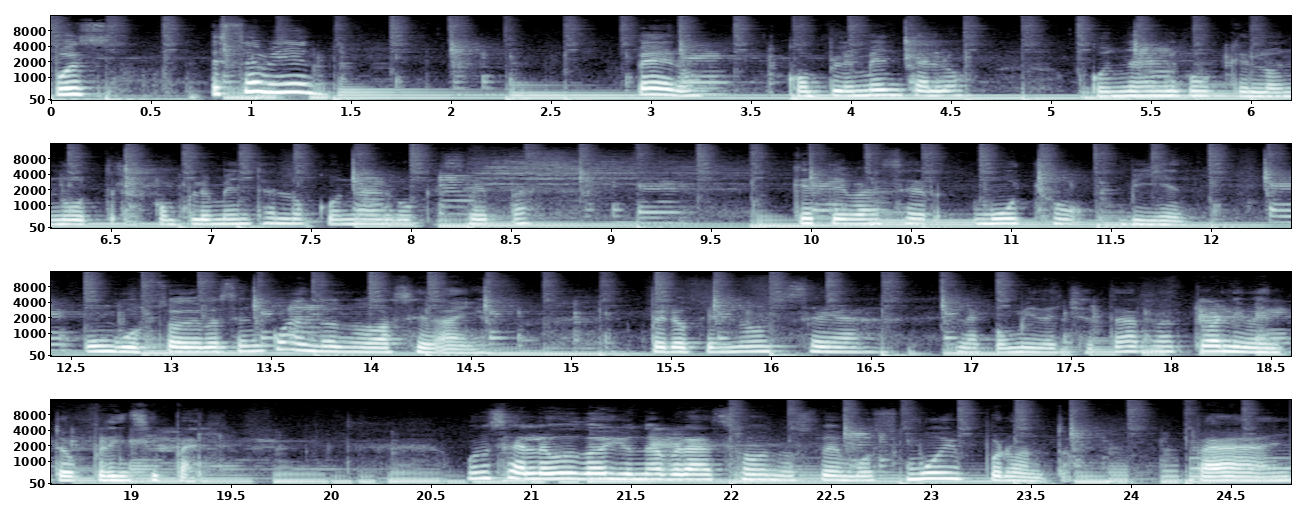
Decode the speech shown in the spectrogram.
pues está bien, pero complementalo con algo que lo nutra, complementalo con algo que sepas que te va a hacer mucho bien. Un gusto de vez en cuando no hace daño, pero que no sea la comida chatarra tu alimento principal. Un saludo y un abrazo, nos vemos muy pronto. Bye.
